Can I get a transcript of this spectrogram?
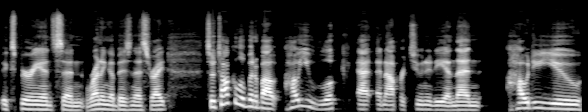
experience and running a business right so talk a little bit about how you look at an opportunity and then how do you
